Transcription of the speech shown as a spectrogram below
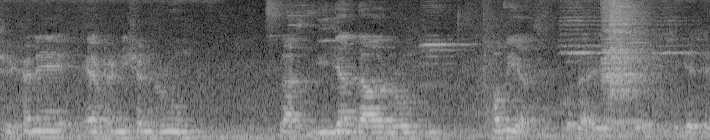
সেখানে air condition room plus geyser দেওয়ার রুম সবই আছে। কোথায়? শিখেছে?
